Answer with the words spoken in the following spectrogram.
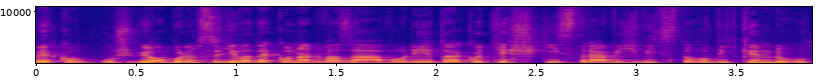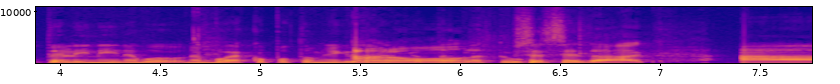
jako už, jo, budeme se dívat jako na dva závody, je to jako těžký, strávíš víc toho víkendu u Teliny, nebo, nebo jako potom někde na Ano, tabletu. přesně tak. A,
